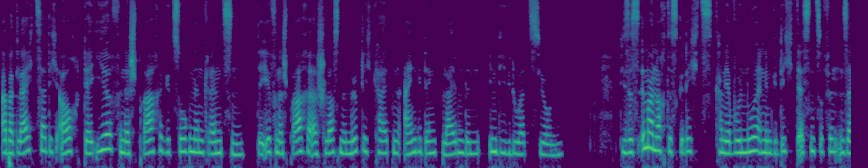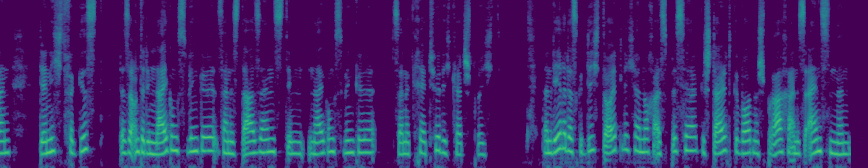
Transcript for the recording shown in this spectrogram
aber gleichzeitig auch der ihr von der Sprache gezogenen Grenzen, der ihr von der Sprache erschlossenen Möglichkeiten eingedenk bleibenden Individuation. Dieses Immer noch des Gedichts kann ja wohl nur in dem Gedicht dessen zu finden sein, der nicht vergisst, dass er unter dem Neigungswinkel seines Daseins, dem Neigungswinkel seiner Kreatürlichkeit spricht. Dann wäre das Gedicht deutlicher noch als bisher Gestalt gewordene Sprache eines Einzelnen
